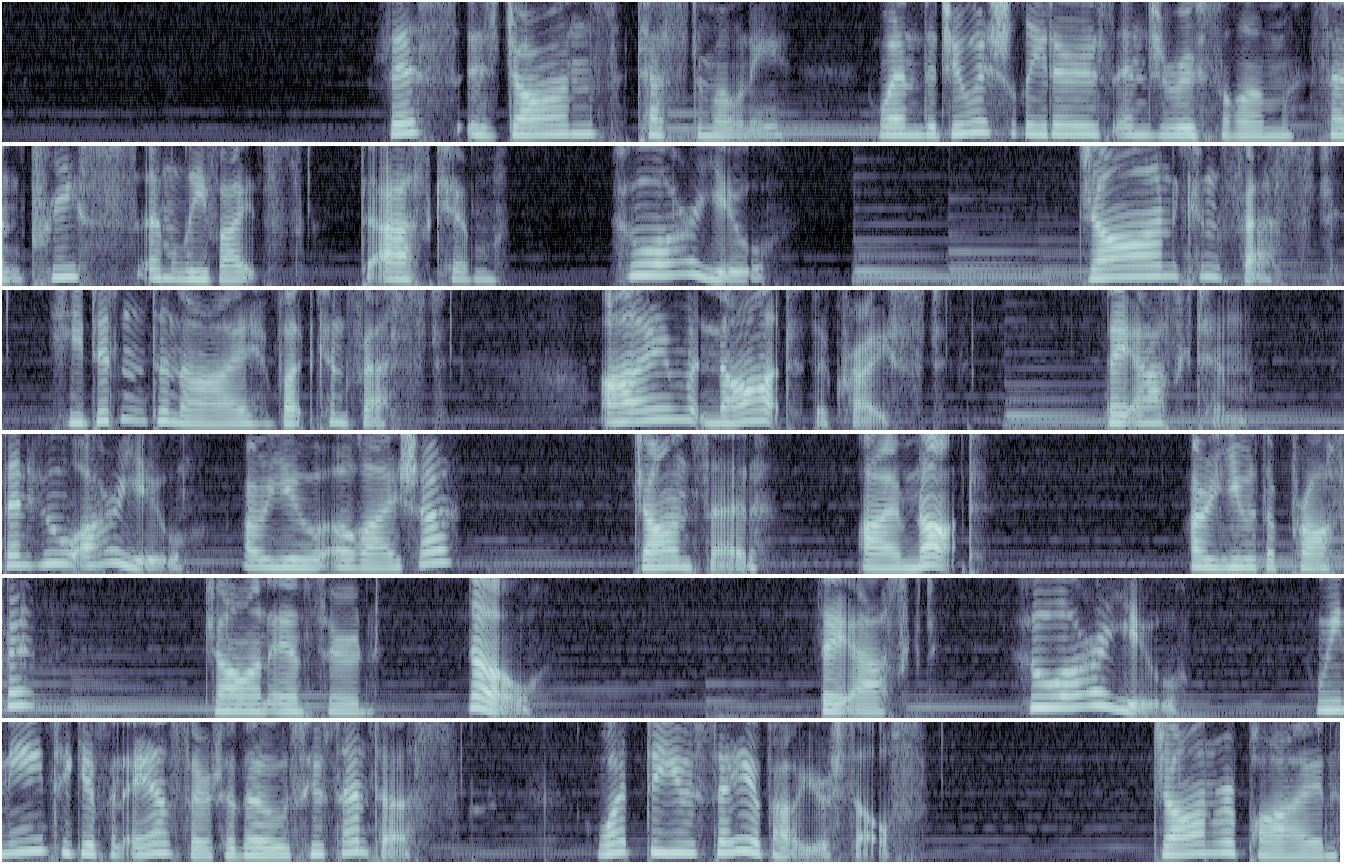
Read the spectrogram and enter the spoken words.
This is John's testimony when the Jewish leaders in Jerusalem sent priests and Levites to ask him, Who are you? John confessed, he didn't deny but confessed, I'm not the Christ. They asked him, Then who are you? Are you Elijah? John said, I'm not. Are you the prophet? John answered, No. They asked, Who are you? We need to give an answer to those who sent us. What do you say about yourself? John replied,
